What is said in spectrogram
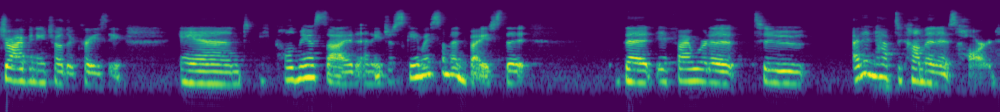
driving each other crazy. And he pulled me aside and he just gave me some advice that that if i were to to i didn't have to come in as hard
